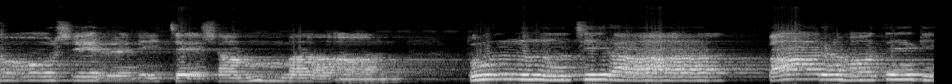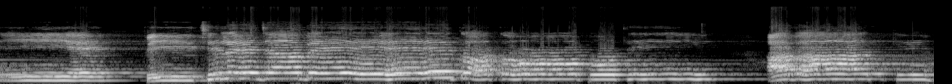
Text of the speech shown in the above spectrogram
রোষের নিচে সম্মান। ফুলচিরা পার হতে গিয়ে পিছলে যাবে কত পথি। আবার কেহ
